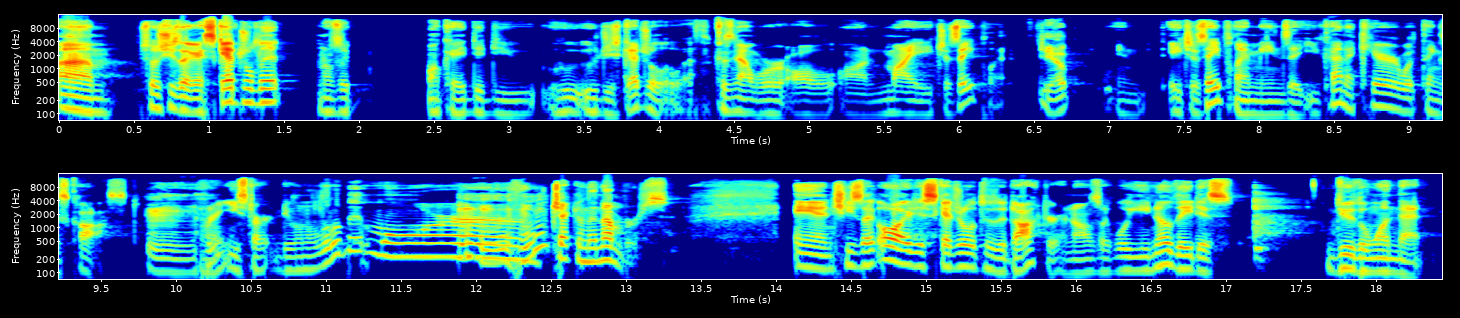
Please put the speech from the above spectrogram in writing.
Um, so she's like, "I scheduled it," and I was like, "Okay, did you who who'd you schedule it with?" Because now we're all on my HSA plan Yep. and HSA plan means that you kind of care what things cost, right? You start doing a little bit more checking the numbers. And she's like, "Oh, I just scheduled it to the doctor," and I was like, "Well, you know, they just do the one that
